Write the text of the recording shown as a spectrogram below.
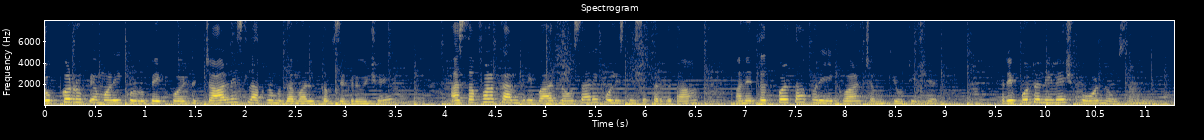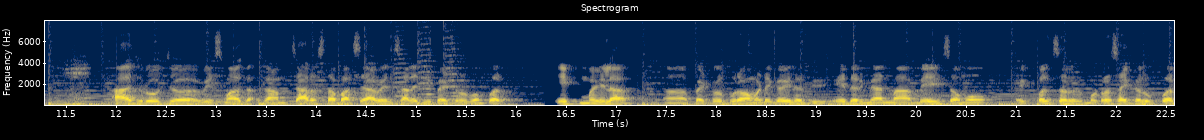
રોકડ રૂપિયા મળી કુલ રૂપિયા એક પોઈન્ટ ચાલીસ લાખનો મુદ્દામાલ કબજે કર્યો છે. આ સફળ કામગીરી બાદ નવસારી પોલીસની સતર્કતા અને તત્પરતા ફરી એકવાર ચમકી ઉઠી છે. રિપોર્ટર નિલેશ પોળ, નવસારી. આજ રોજ વેસમા ગામ ચાર રસ્તા પાસે આવેલ સાલેજી પેટ્રોલ પંપ પર એક મહિલા પેટ્રોલ પુરાવા માટે ગઈ હતી. એ દરમિયાનમાં બે ઇસમો એક પલ્સર મોટરસાઇકલ ઉપર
